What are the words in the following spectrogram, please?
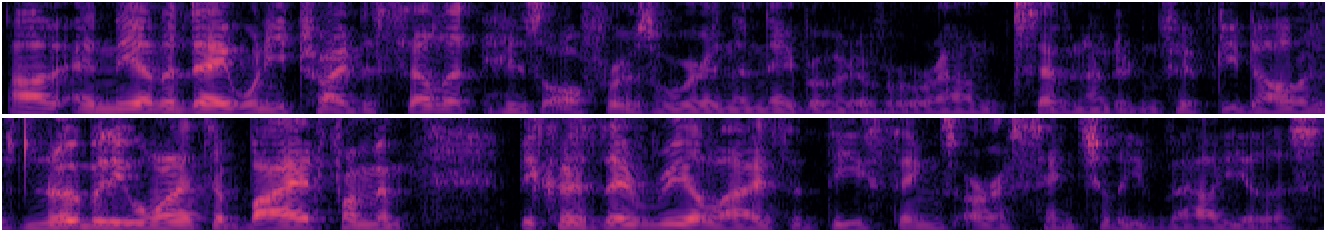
Uh, and the other day when he tried to sell it, his offers were in the neighborhood of around $750. Nobody wanted to buy it from him because they realized that these things are essentially valueless.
